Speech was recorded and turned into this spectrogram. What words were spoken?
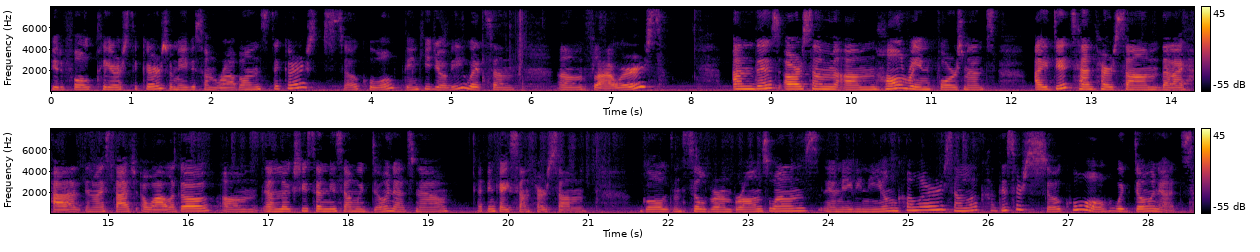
beautiful clear stickers or maybe some rub-on stickers. So cool. Thank you, Jovi, with some um, flowers. And these are some um, hole reinforcements. I did send her some that I had in my stash a while ago. Um, and look, she sent me some with donuts now. I think I sent her some gold and silver and bronze ones and maybe neon colors and look these are so cool with donuts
